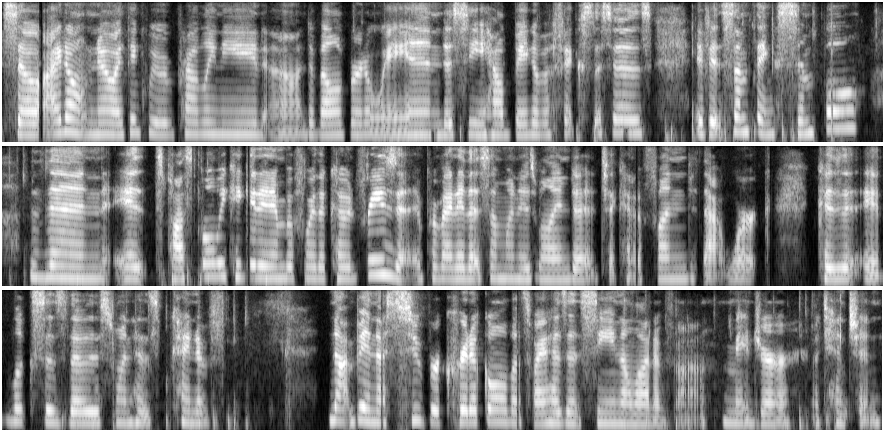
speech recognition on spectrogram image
So I don't know. I think we would probably need a developer to weigh in to see how big of a fix this is. If it's something simple, then it's possible we could get it in before the code freeze, provided that someone is willing to, to kind of fund that work. Because it, it looks as though this one has kind of not been a super critical. That's why it hasn't seen a lot of uh, major attention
